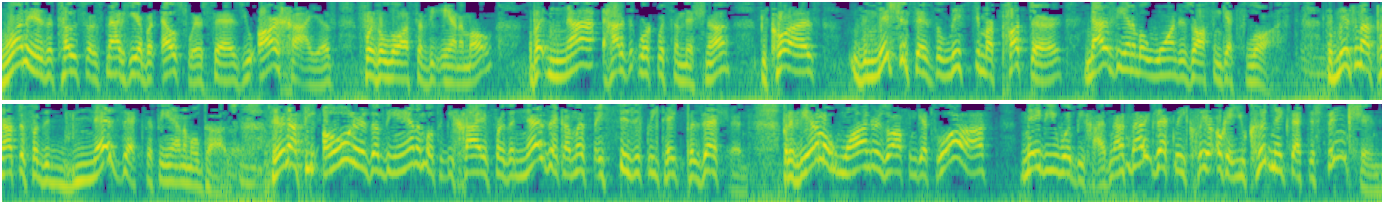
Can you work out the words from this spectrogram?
One is a Tosfos, not here but elsewhere, says you are chayiv for the loss of the animal, but not. How does it work with the Mishnah? Because the Mishnah says the listim are putter, not if the animal wanders off and gets lost. The listim are putter for the nezek that the animal does. They're not the owners of the animal to be chayiv for the nezek unless they physically take possession. But if the animal wanders off and gets lost, maybe you would be chayiv. Now it's not exactly clear. Okay, you could make that distinction.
